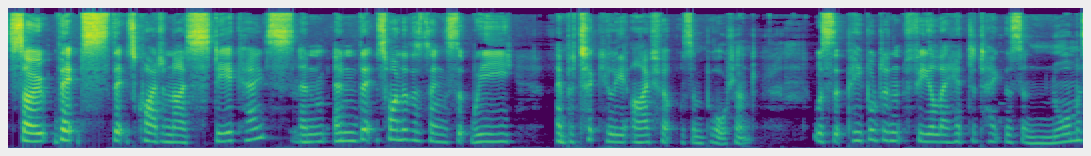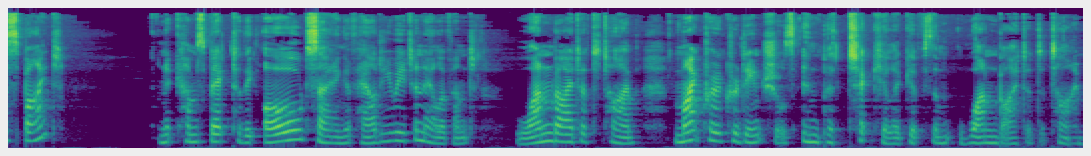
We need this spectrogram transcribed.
So that's that's quite a nice staircase, mm. and and that's one of the things that we and particularly I felt was important, was that people didn't feel they had to take this enormous bite. And it comes back to the old saying of how do you eat an elephant? One bite at a time. Micro credentials, in particular, give them one bite at a time.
